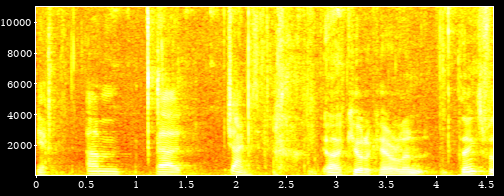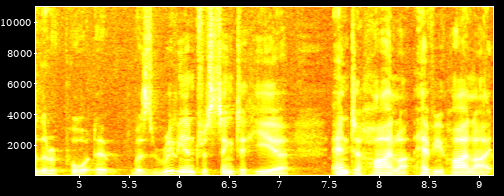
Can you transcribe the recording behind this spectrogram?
Yeah. Um, uh, James. Uh, kia ora, Karolin. Thanks for the report. It was really interesting to hear and to highlight, have you highlight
